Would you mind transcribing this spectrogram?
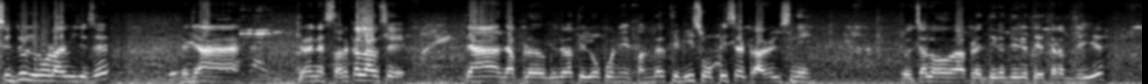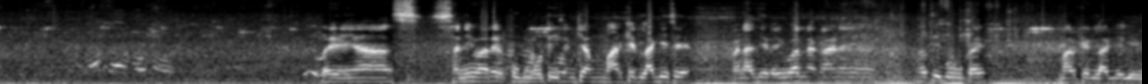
સીધું જ રોડ આવી જશે. જ્યાં કહેવાય સર્કલ આવશે. ત્યાં જ આપણે ગુજરાતી લોકોની પંદરથી વીસ ઓફિસે ટ્રાવેલ્સની. તો ચાલો હવે આપણે ધીરે ધીરે તે તરફ જઈએ. ભાઈ, અહીંયા શનિવારે ખૂબ મોટી સંખ્યામાં માર્કેટ લાગી છે, પણ આજે રવિવારના કારણે નથી બહુ કાંઈ માર્કેટ લાગેલી.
